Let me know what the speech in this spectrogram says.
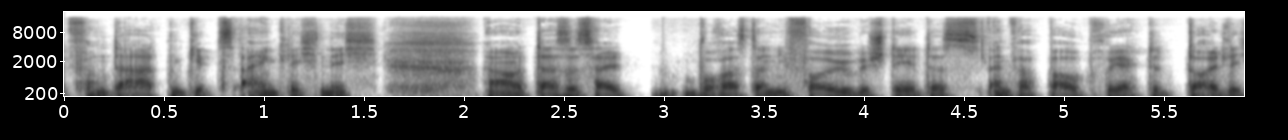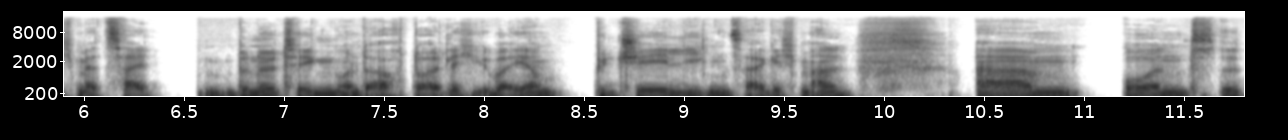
von Daten gibt's eigentlich nicht. Und das ist halt, woraus dann die Folge besteht, dass einfach Bauprojekte deutlich mehr Zeit benötigen und auch deutlich über ihrem Budget liegen, sage ich mal. Ähm, und äh,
